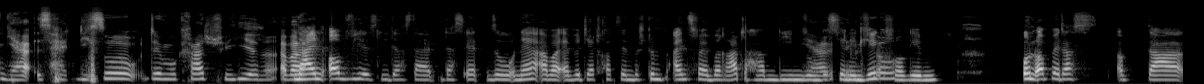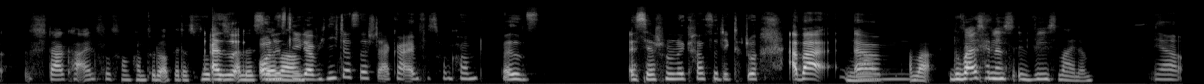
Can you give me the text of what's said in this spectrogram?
Ja, ist halt nicht so demokratisch wie hier, ne? Aber Nein, obviously, dass da, dass er so, ne, aber er wird ja trotzdem bestimmt ein, zwei Berater haben, die ihm so Ja, ein bisschen den Weg auch. vorgeben. Und ob er das, ob da starker Einfluss von kommt oder ob er das wirklich Also, alles honestly, selber. glaube ich nicht, dass da starker Einfluss von kommt, weil sonst ist ja schon eine krasse Diktatur. Aber, Ja, ähm, aber du weißt, wie keine- wie ich es meine. ja,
